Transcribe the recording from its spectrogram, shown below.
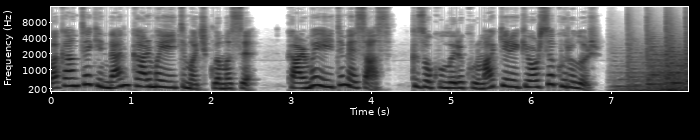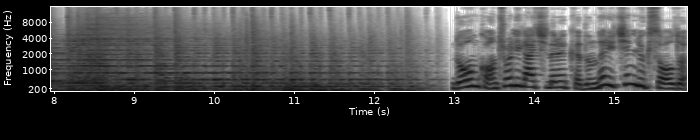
Bakan Tekin'den karma eğitim açıklaması. Karma eğitim esas. Kız okulları kurmak gerekiyorsa kurulur. Doğum kontrol ilaçları kadınlar için lüks oldu.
